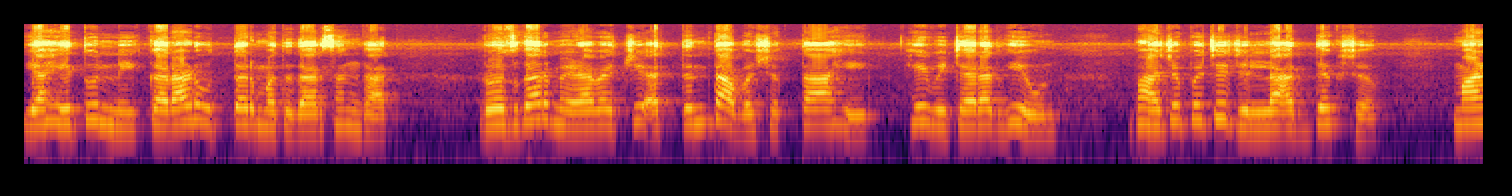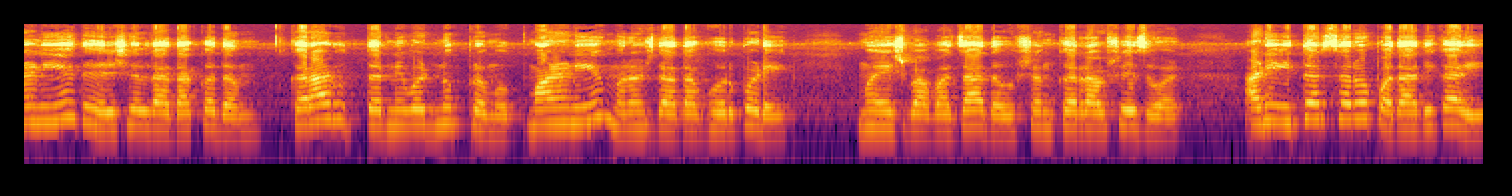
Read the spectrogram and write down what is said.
या हेतूंनी कराड उत्तर मतदारसंघात रोजगार मेळाव्याची अत्यंत आवश्यकता आहे हे विचारात घेऊन भाजपचे जिल्हा अध्यक्ष माननीय धैर्यशीलदादा कदम कराड उत्तर निवडणूक प्रमुख माननीय मनोजदादा घोरपडे महेश बाबा जाधव शंकरराव शेजवळ आणि इतर सर्व पदाधिकारी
